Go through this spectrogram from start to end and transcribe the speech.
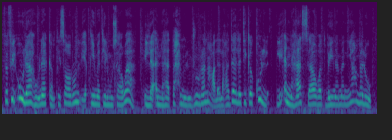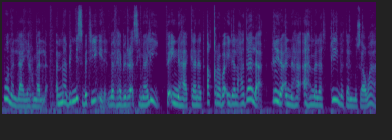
ففي الأولى هناك انتصار لقيمة المساواة إلا أنها تحمل جورا على العدالة ككل لأنها ساوت بين من يعمل ومن لا يعمل. أما بالنسبة إلى المذهب الرأسمالي فإنها كانت أقرب إلى العدالة غير أنها أهملت قيمة المساواة.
